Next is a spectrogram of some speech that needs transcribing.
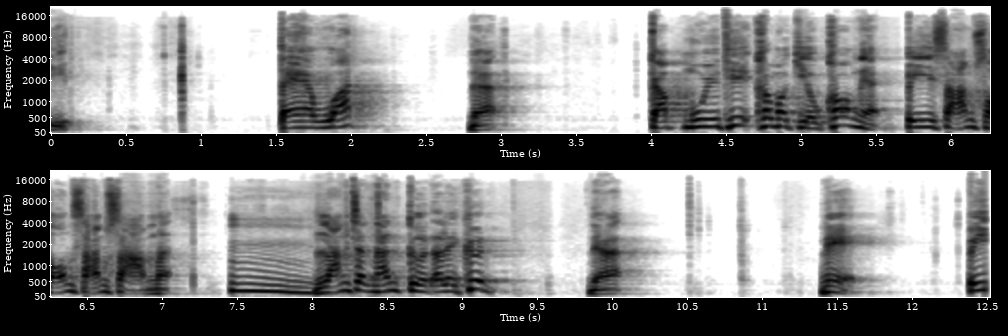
14 แต่วัดนะกับมูลนิธิเข้ามาเกี่ยวข้องเนี่ยปี 3233อะหลังจากนั้นเกิดอะไรขึ้นนะนี่ปี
